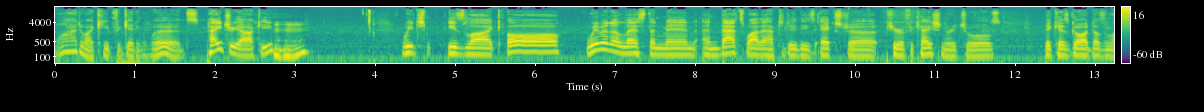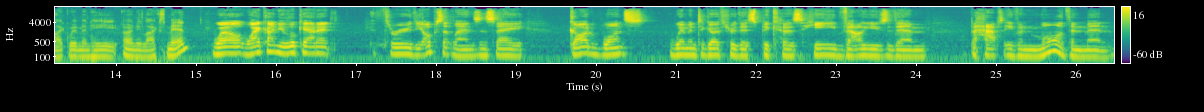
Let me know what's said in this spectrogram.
Why do I keep forgetting words? Patriarchy, Mhm. which is like, oh, women are less than men, and that's why they have to do these extra purification rituals because God doesn't like women, He only likes men. Well, why can't you look at it through the opposite lens and say God wants women to go through this because he values them perhaps even more than men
